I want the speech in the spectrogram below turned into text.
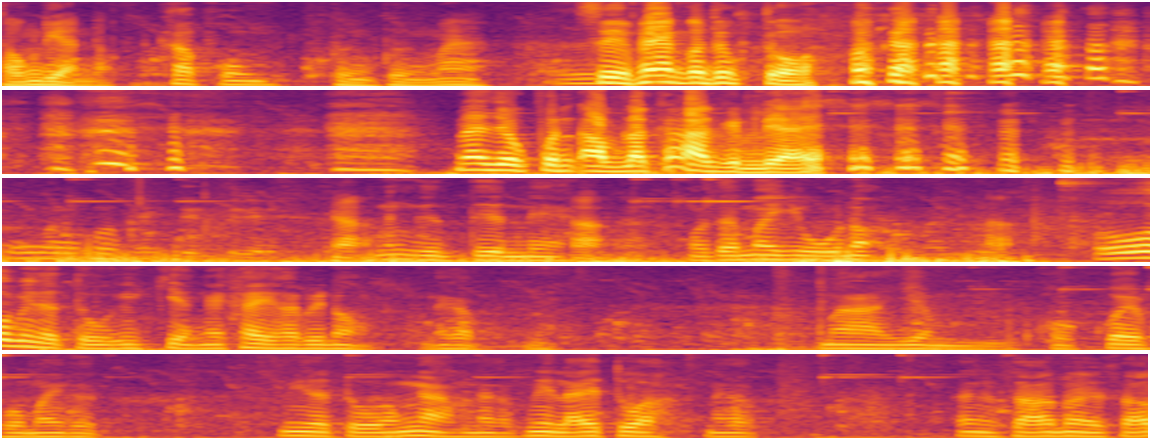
สองเดือนดอกครับผมเพึ่งเพึ่งมาซื้อแพงกว่าทุกตัวนายกเพิ่นอัพราคาขึ้นเลยโอ้ตื่นครับนั่งเงินเตือนเนี่ยครับมันจะมาอยู่เนาะครับโอ้มีแต่ตัวเกี่ยงๆไข่ๆครับพี่น้องนะครับนี่มาเยี่ยมขอกล้วยผมไม้ก็มีแต่ตัวงามๆนะครับ มีหลายตัวนะครับ ทั้งสาวหน่อยสาว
